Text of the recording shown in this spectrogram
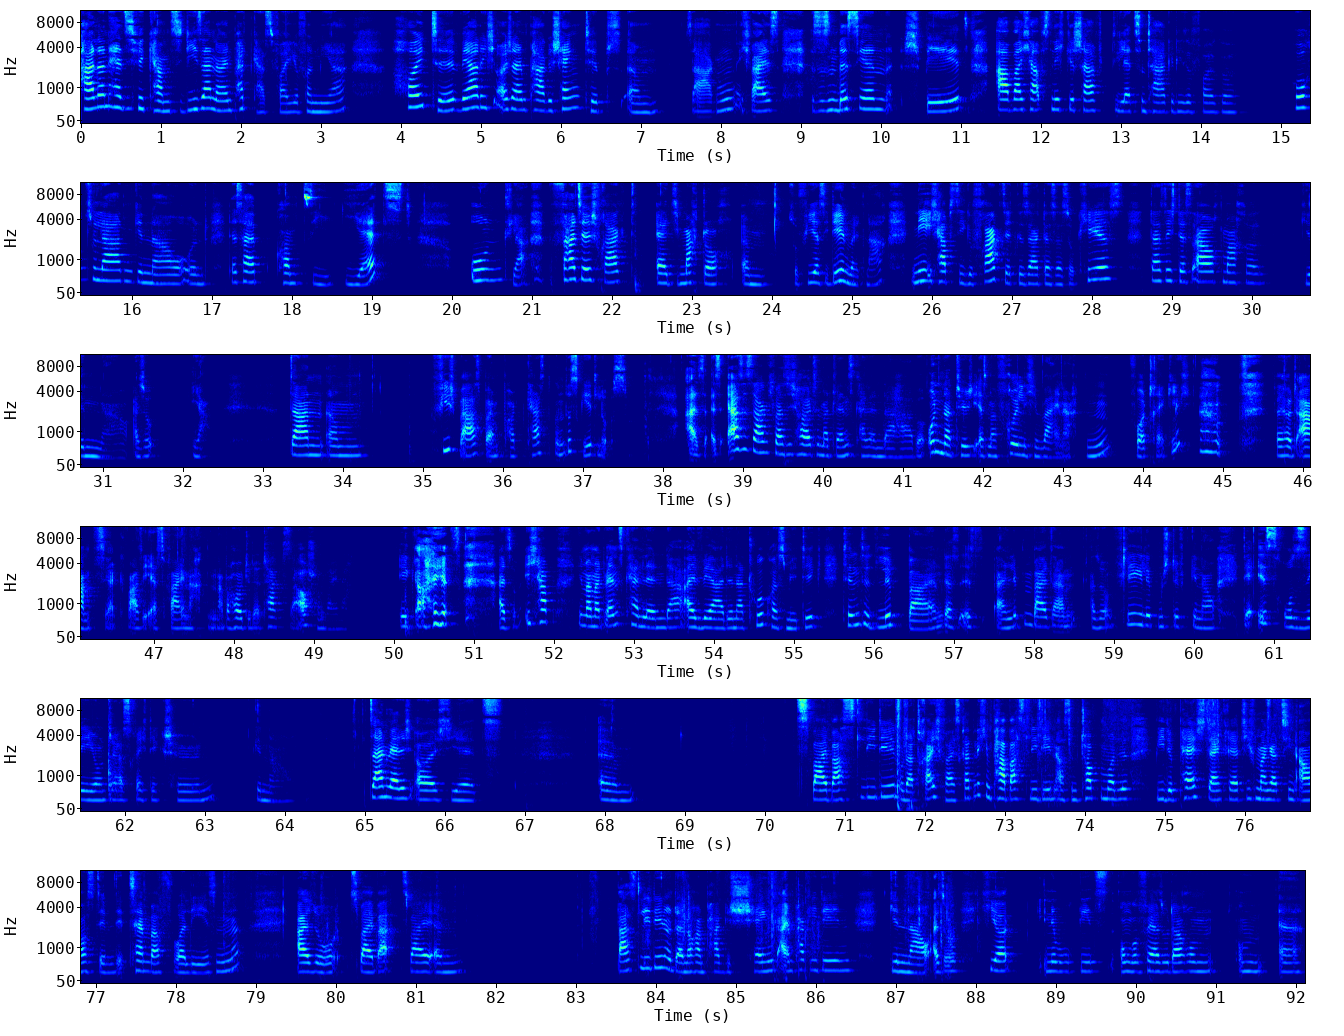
Hallo und herzlich willkommen zu dieser neuen Podcast-Folge von mir. Heute werde ich euch ein paar Geschenktipps ähm, sagen. Ich weiß, es ist ein bisschen spät, aber ich habe es nicht geschafft, die letzten Tage diese Folge hochzuladen. Genau, und deshalb kommt sie jetzt. Und ja, falls ihr euch fragt, äh, die macht doch ähm, Sophias Ideenwelt nach. Nee, ich habe sie gefragt. Sie hat gesagt, dass das okay ist, dass ich das auch mache. Genau. Also, ja. Dann ähm, viel Spaß beim Podcast und es geht los. Also, als erstes sage ich, was ich heute im Adventskalender habe. Und natürlich erstmal fröhliche Weihnachten. Vorträglich. Weil heute Abend ist ja quasi erst Weihnachten. Aber heute der Tag ist ja auch schon Weihnachten egal jetzt. Also, ich habe in meinem Adventskalender Alverde Naturkosmetik Tinted Lip Balm. Das ist ein Lippenbalsam, also Pflegelippenstift, genau. Der ist rosé und der ist richtig schön. Genau. Dann werde ich euch jetzt ähm, zwei Bastelideen oder drei, ich weiß gerade nicht, ein paar Bastelideen aus dem Topmodel Biede Pech, dein Kreativmagazin aus dem Dezember vorlesen. Also zwei, ba zwei ähm, Bastelideen und dann noch ein paar Geschenk-Einpackideen. Genau, also hier in dem Buch geht es ungefähr so darum, um äh,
